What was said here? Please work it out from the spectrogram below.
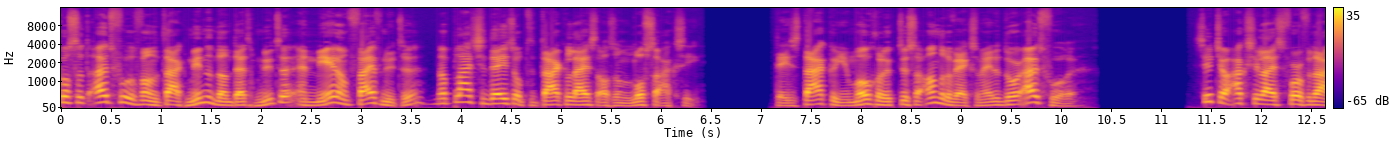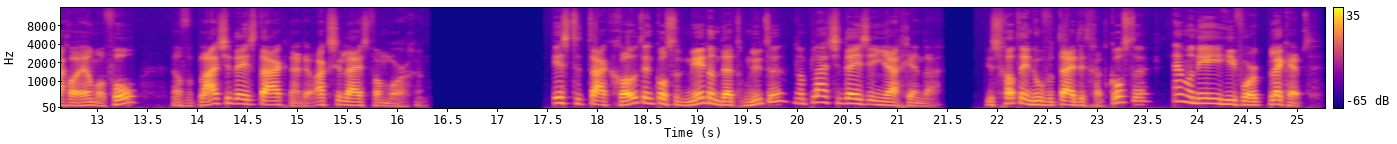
Kost het uitvoeren van de taak minder dan 30 minuten en meer dan 5 minuten, dan plaats je deze op de takenlijst als een losse actie. Deze taak kun je mogelijk tussen andere werkzaamheden door uitvoeren. Zit jouw actielijst voor vandaag al helemaal vol, dan verplaats je deze taak naar de actielijst van morgen. Is de taak groot en kost het meer dan 30 minuten, dan plaats je deze in je agenda. Je schat in hoeveel tijd dit gaat kosten en wanneer je hiervoor plek hebt.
